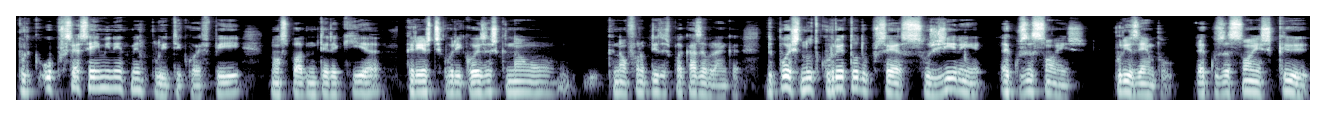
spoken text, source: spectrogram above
Porque o processo é eminentemente político. O FBI não se pode meter aqui a querer descobrir coisas que não, que não foram pedidas pela Casa Branca. Depois, no decorrer todo o processo, surgirem acusações, por exemplo, acusações que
